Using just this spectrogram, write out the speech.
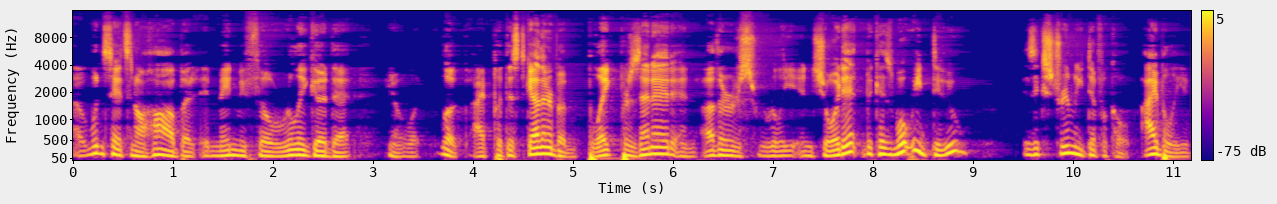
I wouldn't say it's an aha, but it made me feel really good that you know, look, I put this together, but Blake presented, and others really enjoyed it because what we do is extremely difficult. I believe.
